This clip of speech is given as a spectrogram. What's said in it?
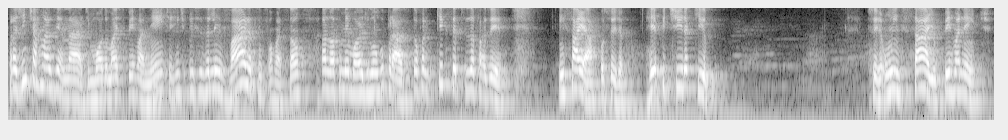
Para a gente armazenar de modo mais permanente, a gente precisa levar essa informação à nossa memória de longo prazo. Então, o que, que você precisa fazer? Ensaiar, ou seja, repetir aquilo. Ou seja, um ensaio permanente.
